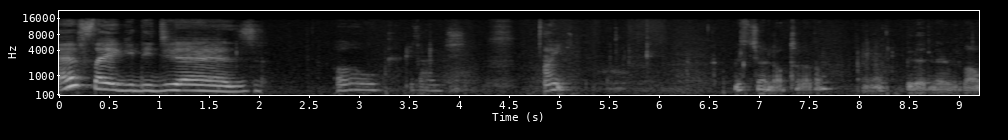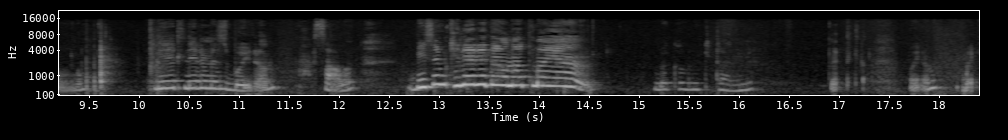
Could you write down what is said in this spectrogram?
Elsa'ya gideceğiz. Oo, güzelmiş. Ay. Biz şöyle oturalım. Biletlerimizi alalım. Biletlerimiz buyurun. Sağ olun. Bizimkileri de unutmayın. Bakalım iki tane mi? Evet. Buyurun. Buyurun.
